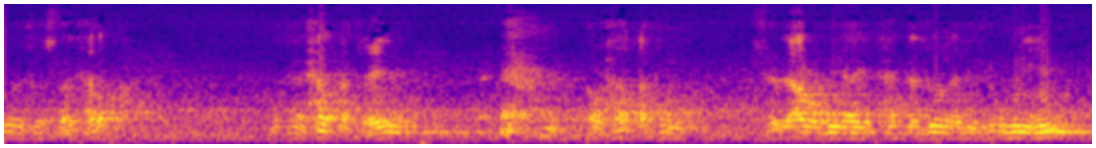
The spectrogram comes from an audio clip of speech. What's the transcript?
هو وسط الحلقة. وكان حلقة علم أو حلقة استداروا فيها يتحدثون بشؤونهم.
